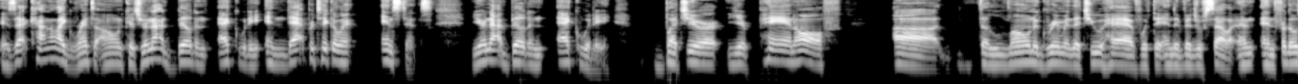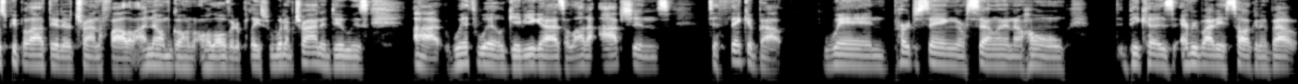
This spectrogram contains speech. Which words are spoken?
is that kind of like rent to own because you're not building equity in that particular instance. You're not building equity, but you're you're paying off uh, the loan agreement that you have with the individual seller. And and for those people out there that are trying to follow, I know I'm going all over the place, but what I'm trying to do is uh, with Will give you guys a lot of options to think about when purchasing or selling a home because everybody is talking about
